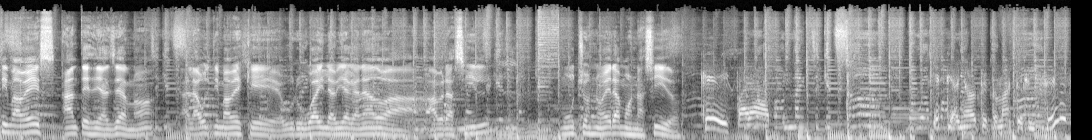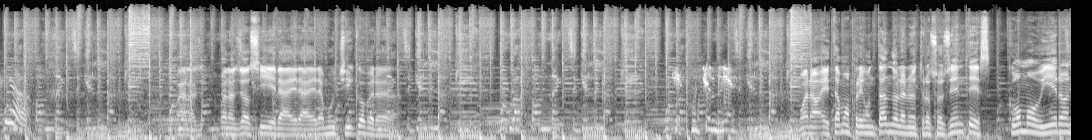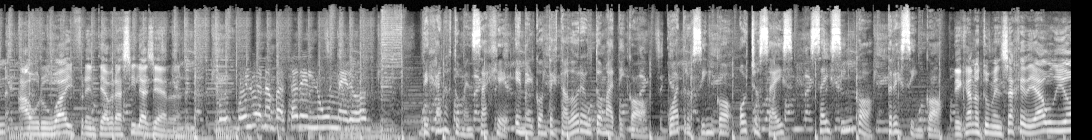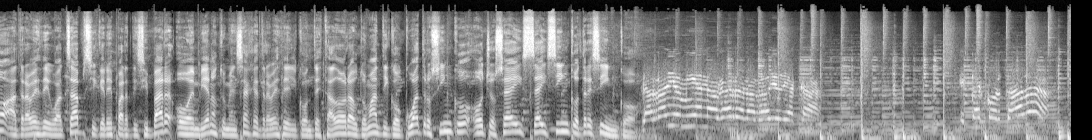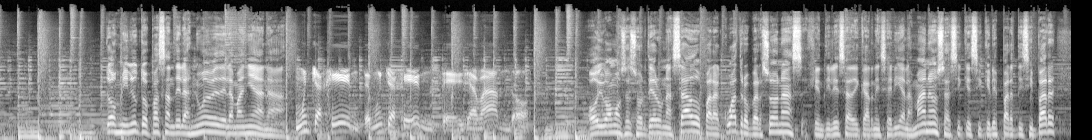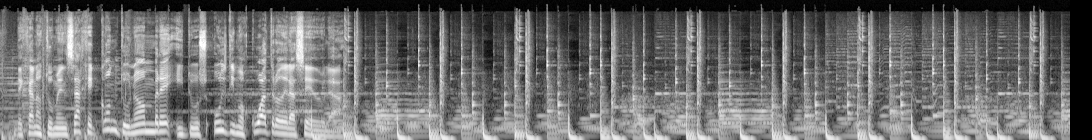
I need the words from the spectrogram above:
última vez, antes de ayer, ¿no? A la última vez que Uruguay le había ganado a, a Brasil, muchos no éramos nacidos. Qué disparate. ¿Este año no te tomaste licencia? Bueno, yo, bueno, yo sí era, era, era muy chico, pero era- Escuchen bien. Bueno, estamos preguntándole a nuestros oyentes cómo vieron a Uruguay frente a Brasil ayer. Vu- Vuelvan a pasar el número. Déjanos tu mensaje en el contestador automático 4586-6535. Déjanos tu mensaje de audio a través de WhatsApp si querés participar o envíanos tu mensaje a través del contestador automático 4586-6535. La radio mía no agarra la radio de acá. ¿Está cortada? Dos minutos pasan de las 9 de la mañana. Mucha gente, mucha gente llamando. Hoy vamos a sortear un asado para cuatro personas, gentileza de carnicería a las manos, así que si querés participar, déjanos tu mensaje con tu nombre y tus últimos cuatro de la cédula.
